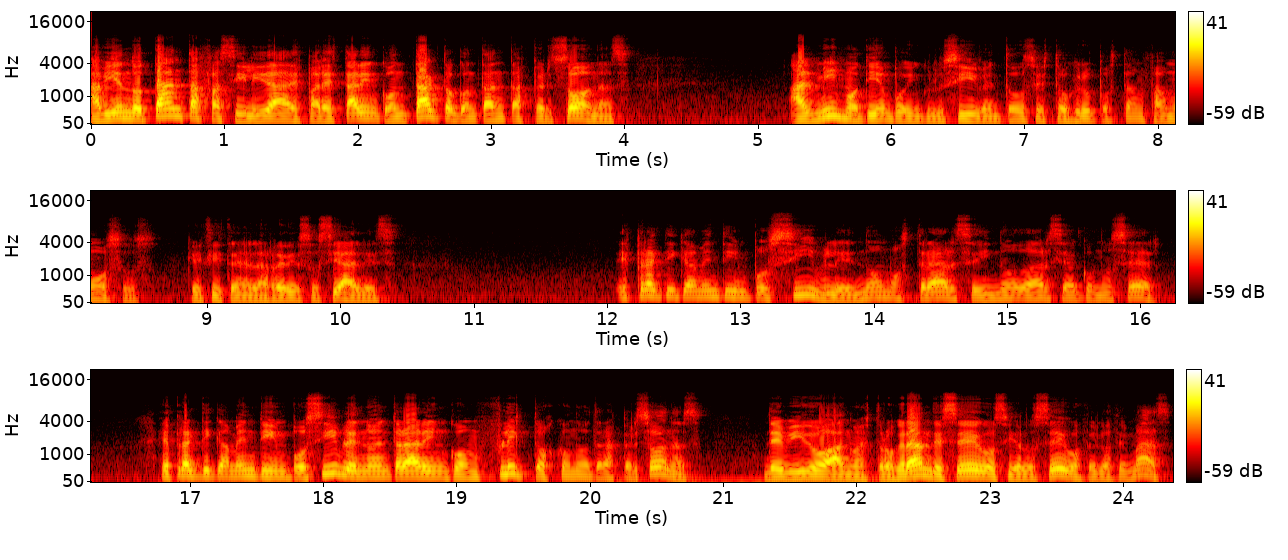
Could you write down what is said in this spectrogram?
habiendo tantas facilidades para estar en contacto con tantas personas, al mismo tiempo inclusive en todos estos grupos tan famosos que existen en las redes sociales, es prácticamente imposible no mostrarse y no darse a conocer. Es prácticamente imposible no entrar en conflictos con otras personas debido a nuestros grandes egos y a los egos de los demás.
